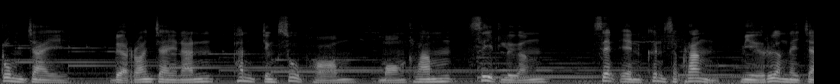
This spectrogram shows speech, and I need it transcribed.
กลุ้มใจ เดือดร้อนใจนั้นท่านจึงสู้ผอม หมองคล้ำ ซีดเหลือง เส้นเอ็นขึ้นสะพรั่งมีเรื่องในใจ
